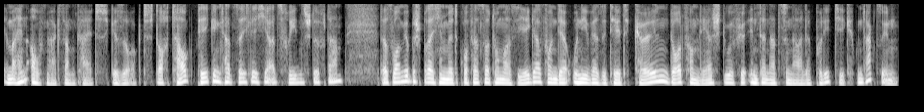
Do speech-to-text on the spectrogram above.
immerhin Aufmerksamkeit gesorgt. Doch taugt Peking tatsächlich hier als Friedensstifter? Das wollen wir besprechen mit Professor Thomas Jäger von der Universität Köln, dort vom Lehrstuhl für internationale Politik. Guten Tag zu Ihnen.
